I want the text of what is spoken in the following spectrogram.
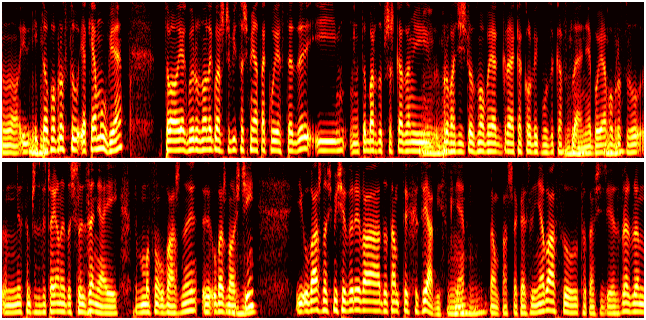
no, i, i to po prostu, jak ja mówię, to jakby równoległa rzeczywistość mnie atakuje wtedy i to bardzo przeszkadza mi Mhm. prowadzić rozmowę, jak gra jakakolwiek muzyka w tle, Mhm. nie? bo ja po Mhm. prostu mm, jestem przyzwyczajony do śledzenia jej za pomocą uważny, y, uważności Mhm. I uważność mi się wyrywa do tamtych zjawisk, nie? Mhm. Tam patrzę, jaka jest linia basu, co tam się dzieje z wreblem,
